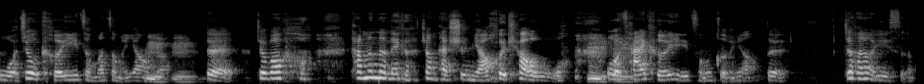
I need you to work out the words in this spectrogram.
我就可以怎么怎么样的，嗯嗯对，就包括 他们的那个状态是你要会跳舞，嗯，我才可以怎么怎么样，对，就很有意思。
